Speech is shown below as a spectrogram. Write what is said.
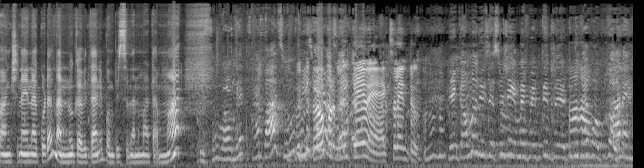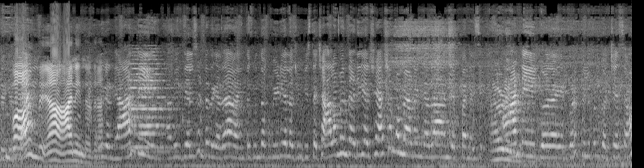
ఫంక్షన్ అయినా కూడా నన్ను కవితని పంపిస్తుంది అనమాట అమ్మ. బాగుంది. ఆనింది. మీకు తెలిసి ఉంటది కదా ఇంతకుముందు ఒక వీడియోలో చూపిస్తే చాలా మంది అడిగారు శేషమ్మ మేడం కదా అని చెప్పనేసి. ఆంటీ కూడా పిలుపులకు వచ్చేసాం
